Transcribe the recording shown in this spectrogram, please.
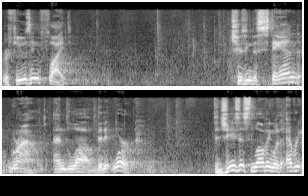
refusing flight, choosing to stand ground and love, did it work? Did Jesus loving with every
